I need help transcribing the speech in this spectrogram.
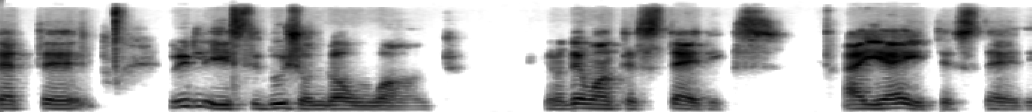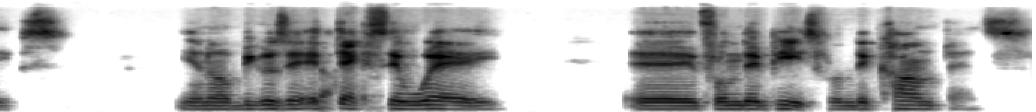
that uh, really institutions don't want you know they want aesthetics i hate aesthetics you know because it, it Yeah. takes away uh, from the piece, from the contents.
